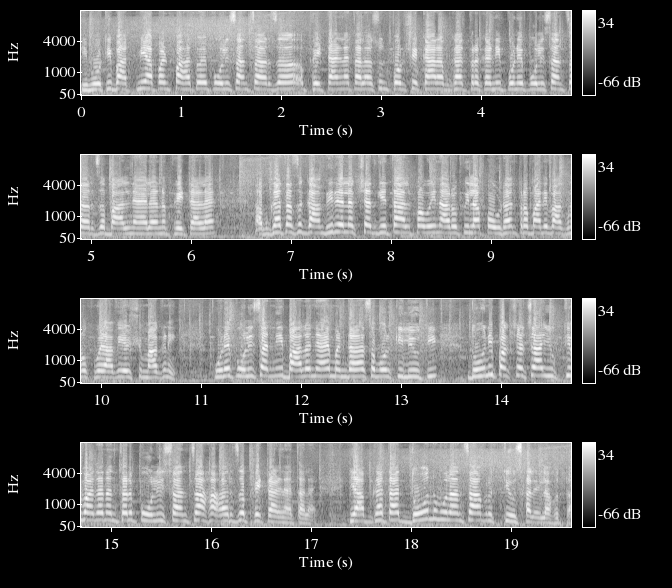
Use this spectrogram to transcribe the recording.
ही मोठी बातमी आपण पाहतोय. पोलिसांचा अर्ज फेटाळण्यात आला असून पोर्शे कार अपघात प्रकरणी पुणे पोलिसांचा अर्ज बाल न्यायालयानं फेटाळलाय. अपघाताचं गांभीर्य लक्षात घेता अल्पवयीन आरोपीला पौढांप्रमाणे वागणूक मिळावी अशी मागणी पुणे पोलिसांनी बालन्याय मंडळासमोर केली होती. दोन्ही पक्षाच्या युक्तिवादानंतर पोलिसांचा हा अर्ज फेटाळण्यात आलाय. या अपघातात दोन मुलांचा मृत्यू झालेला होता.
